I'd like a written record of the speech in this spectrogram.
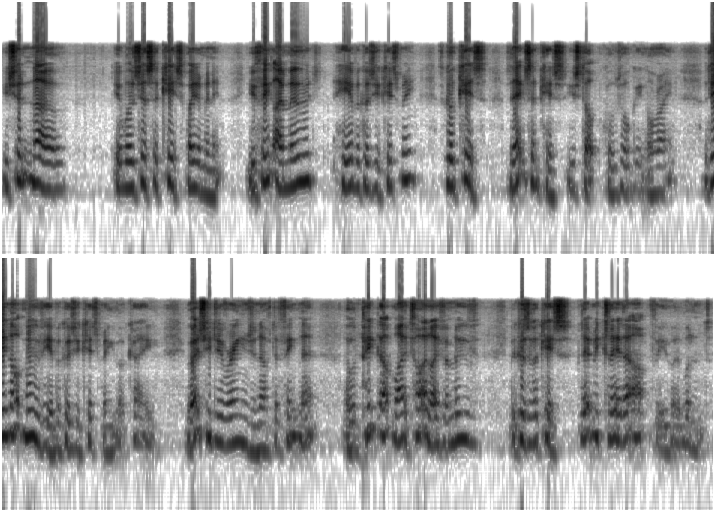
you shouldn't know. It was just a kiss. Wait a minute. You think I moved here because you kissed me? It's a good kiss. It's an excellent kiss. You stop talking, all right? I did not move here because you kissed me, okay? You're actually deranged enough to think that I would pick up my entire life and move because of a kiss. Let me clear that up for you. I wouldn't.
